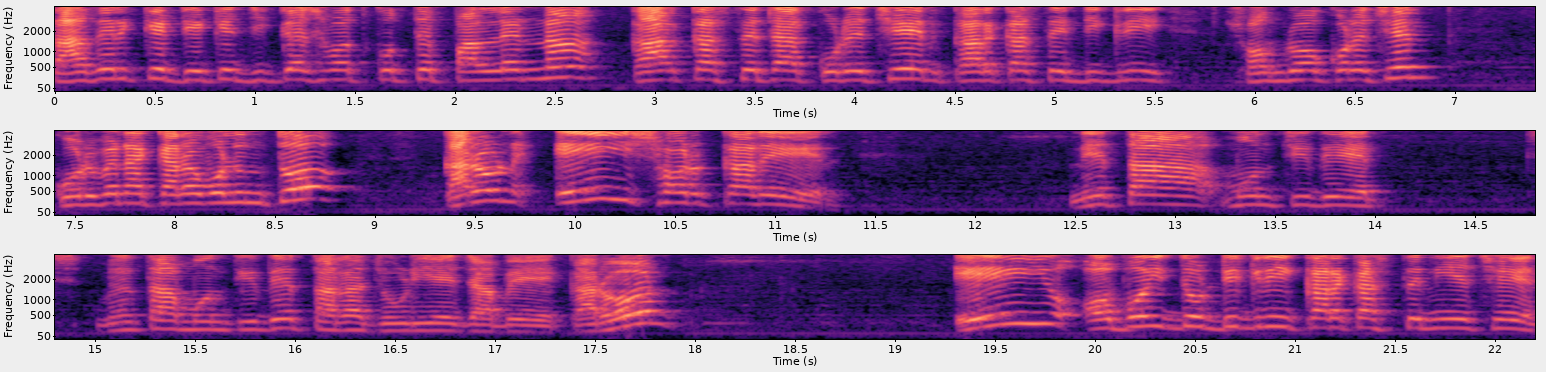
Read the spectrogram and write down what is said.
তাদেরকে ডেকে জিজ্ঞাসাবাদ করতে পারলেন না, কার কাছ থেকে করেছেন, কার কাছ থেকে ডিগ্রি সংগ্রহ করেছেন, করবে না কেন বলুন তো? কারণ এই সরকারের নেতা মন্ত্রীদের নেতা মন্ত্রীদের তারা জড়িয়ে যাবে। কারণ এই অবৈধ ডিগ্রি কার কাছ থেকে নিয়েছেন?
